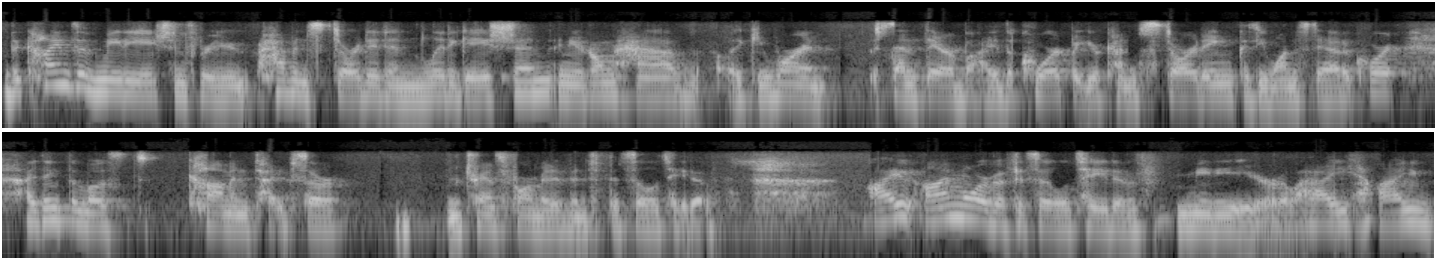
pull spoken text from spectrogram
the kinds of mediations where you haven't started in litigation and you don't have like you weren't sent there by the court but you're kind of starting because you want to stay out of court i think the most common types are transformative and facilitative. I, I'm more of a facilitative mediator. I, I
